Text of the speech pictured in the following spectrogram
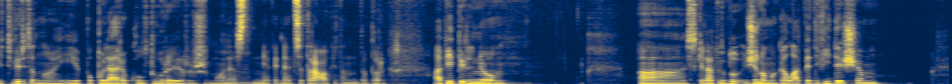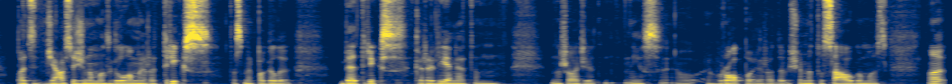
įtvirtino į populiarią kultūrą ir žmonės Mhm. niekada neatsitraukė. Ten dabar apipilnių uh, skeletų žinoma gal apie 20. Pats didžiausias žinomas galvoma yra Trix. Tas met pagal Beatrix karalienė ten, nu žodžiu, jis Eu- Europoje yra šiuo metu saugomas. Na,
